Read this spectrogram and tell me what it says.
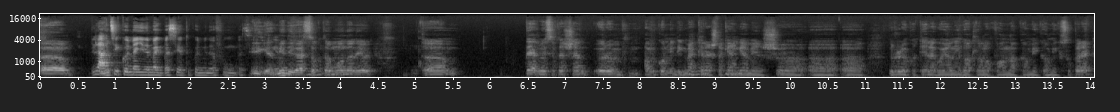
ö, Látszik, hogy mennyire megbeszéltük, hogy miről fogunk beszélni. Igen, mindig azt szoktam mondani, hogy um, természetesen öröm, amikor mindig megkeresnek engem, és örülök, hogy tényleg olyan ingatlanok vannak, amik, amik szuperek.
